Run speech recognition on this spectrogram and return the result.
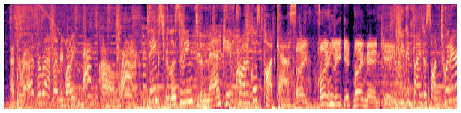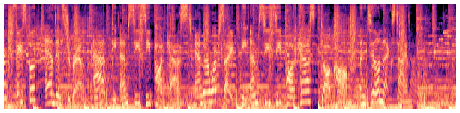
That's a wrap. That's a wrap, everybody. That's a wrap. Thanks for listening to the Man Cave Chronicles podcast. I finally get my man cave. You can find us on Twitter, Facebook, and Instagram at the MCC Podcast and our website, themccpodcast.com. Until next time.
